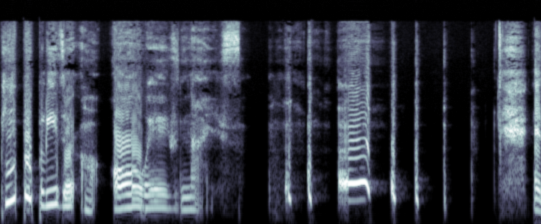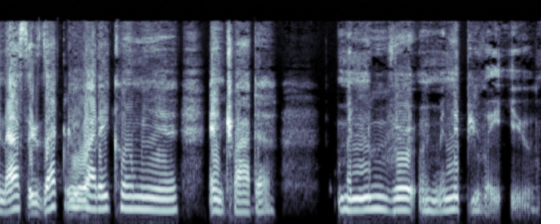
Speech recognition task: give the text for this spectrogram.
people pleasers are always nice. and that's exactly why they come in and try to maneuver and manipulate you.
